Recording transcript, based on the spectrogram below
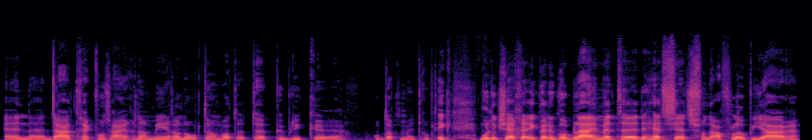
En daar trekken we ons eigenlijk dan meer aan op dan wat het publiek op dat moment roept. Ik moet ik zeggen, ik ben ook wel blij met uh, de headsets van de afgelopen jaren.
